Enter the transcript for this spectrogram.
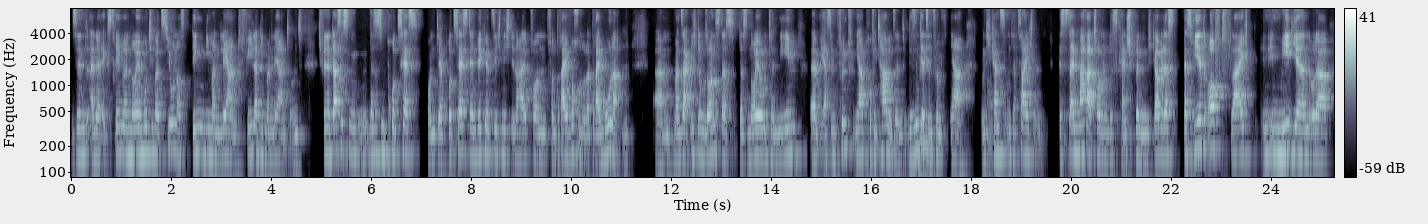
sind eine extreme neue Motivation aus Dingen, die man lernt, Fehler, die man lernt. Und ich finde, das ist ein, das ist ein Prozess. Und der Prozess, der entwickelt sich nicht innerhalb von, von drei Wochen oder drei Monaten, ähm, man sagt nicht umsonst, dass, dass neue Unternehmen ähm, erst im fünften Jahr profitabel sind. Wir sind jetzt im mhm. fünften Jahr und ich kann es unterzeichnen. Es ist ein Marathon und es ist kein Sprint. Ich glaube, dass das wird oft vielleicht in, in Medien oder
